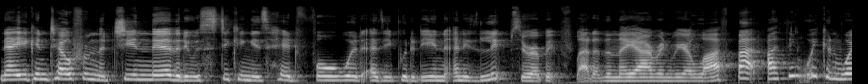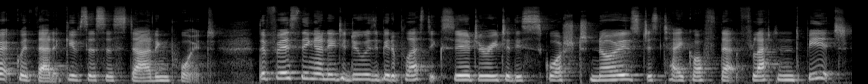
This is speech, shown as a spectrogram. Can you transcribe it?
Now you can tell from the chin there that he was sticking his head forward as he put it in and his lips are a bit flatter than they are in real life, but I think we can work with that. It gives us a starting point. The first thing I need to do is a bit of plastic surgery to this squashed nose, just take off that flattened bit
